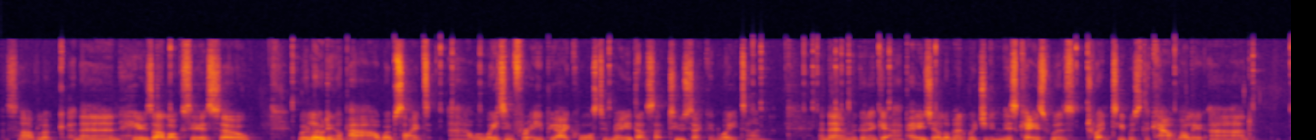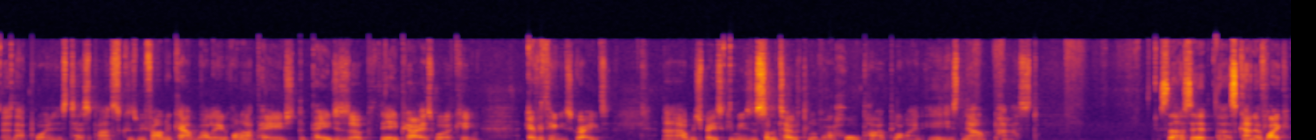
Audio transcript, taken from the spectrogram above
Let's have a look. And then here's our logs here. So we're loading up our website. Uh, we're waiting for API calls to be made. That's that two second wait time. And then we're going to get our page element, which in this case was 20 was the count value. And at that point it's test pass because we found a count value on our page. The page is up, the API is working, everything is great, uh, which basically means the sum total of our whole pipeline is now passed. So that's it. That's kind of like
